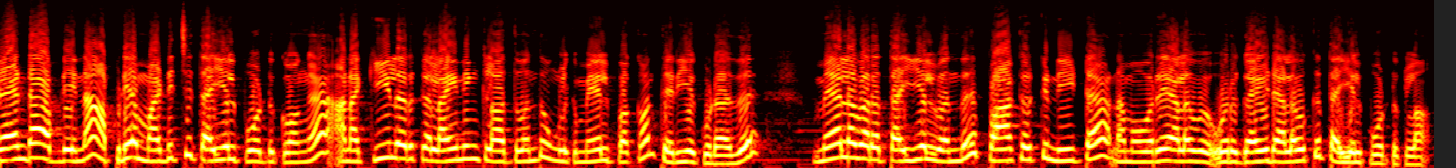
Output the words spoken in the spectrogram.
வேண்டாம் அப்படின்னா அப்படியே மடித்து தையல் போட்டுக்கோங்க. ஆனால் கீழே இருக்க லைனிங் கிளாத் வந்து உங்களுக்கு மேல் பக்கம் தெரியக்கூடாது. மேலே வர தையல் வந்து பார்க்கறக்கு நீட்டாக நம்ம ஒரே அளவு ஒரு கைடு அளவுக்கு தையல் போட்டுக்கலாம்.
